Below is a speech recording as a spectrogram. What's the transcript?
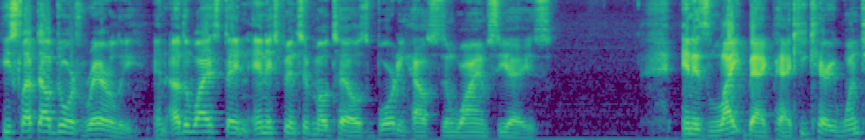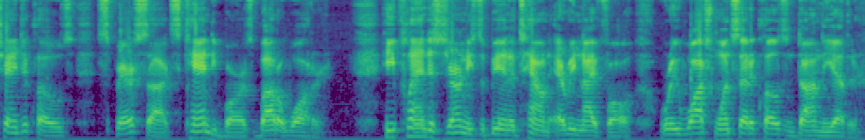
He slept outdoors rarely and otherwise stayed in inexpensive motels, boarding houses, and YMCAs. In his light backpack, he carried one change of clothes, spare socks, candy bars, bottled water. He planned his journeys to be in a town every nightfall, where he washed one set of clothes and donned the other.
